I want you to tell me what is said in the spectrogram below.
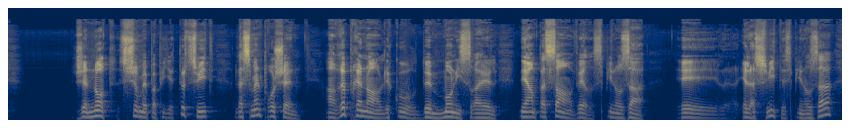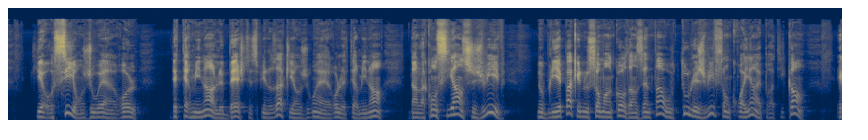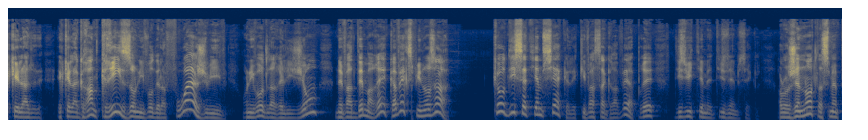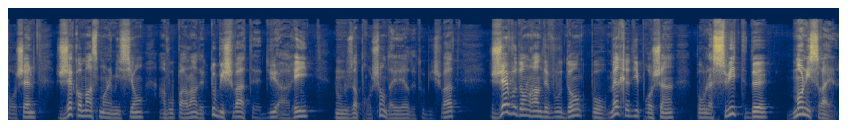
Je note sur mes papiers tout de suite, la semaine prochaine, en reprenant les cours de Mon Israël et en passant vers Spinoza et, et la suite de Spinoza, qui aussi ont joué un rôle déterminant, le Becht de Spinoza, qui ont joué un rôle déterminant dans la conscience juive. N'oubliez pas que nous sommes encore dans un temps où tous les juifs sont croyants et pratiquants et que, la, et que la grande crise au niveau de la foi juive, au niveau de la religion, ne va démarrer qu'avec Spinoza, qu'au XVIIe siècle, et qui va s'aggraver après XVIIIe et XIXe siècle. Alors je note la semaine prochaine, je commence mon émission en vous parlant de Toubishvat du Hari. Nous nous approchons d'ailleurs de Toubishvat. Je vous donne rendez-vous donc pour mercredi prochain pour la suite de Mon Israël.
